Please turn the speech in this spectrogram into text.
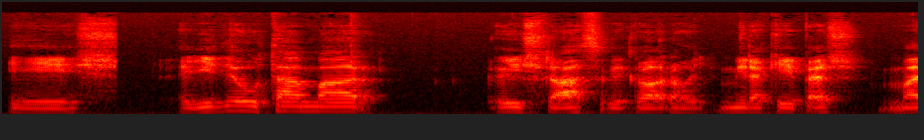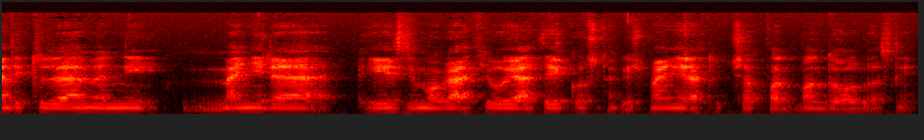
és egy idő után már ő is rászokik arra, hogy mire képes, meddig tud elmenni, mennyire érzi magát jó játékosnak, és mennyire tud csapatban dolgozni.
